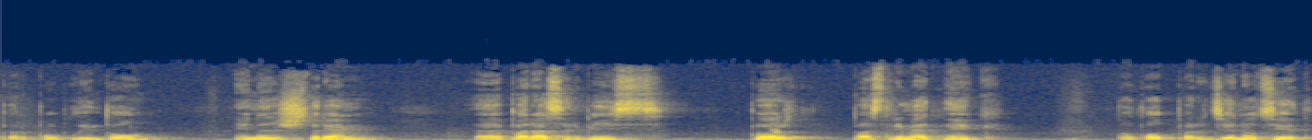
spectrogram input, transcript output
për popullin tonë, një nënshtrim para Serbisë për pastrim etnik, do thotë për gjenocid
